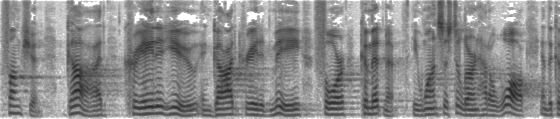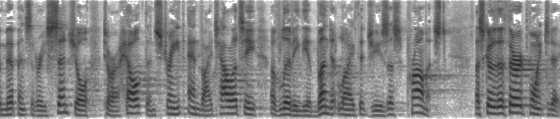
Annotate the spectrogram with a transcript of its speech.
function. God created you and God created me for commitment. He wants us to learn how to walk in the commitments that are essential to our health and strength and vitality of living the abundant life that Jesus promised. Let's go to the third point today.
